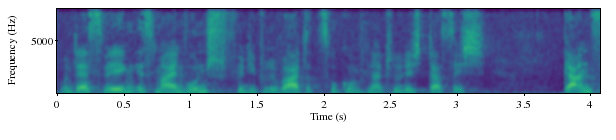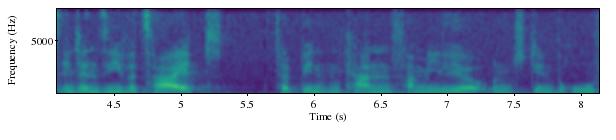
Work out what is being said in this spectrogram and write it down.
Und deswegen ist mein Wunsch für die private Zukunft natürlich, dass ich ganz intensive Zeit verbinden kann, Familie und den Beruf,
